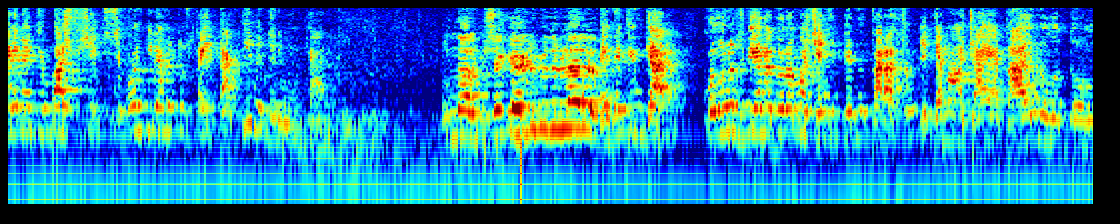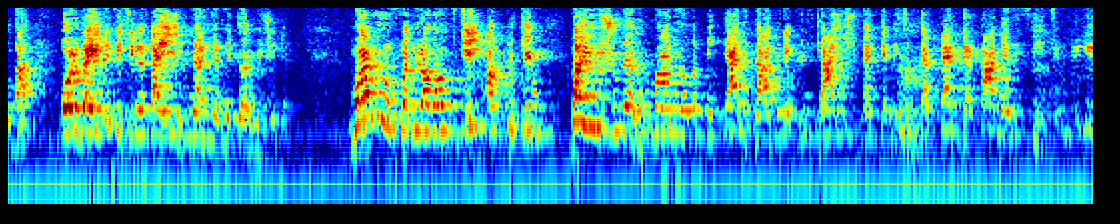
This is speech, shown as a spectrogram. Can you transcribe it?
elementin baş fişekçisi şey Pondilamit Usta'yı takdim ederim hünkârım. Bunlar fişek ehli müdürleri. Evet hünkârım. Kolunuz Viyana donanma şenliklerinin tarasız bir temaşaya tayin olunduğunda orada her ikisinin dayı hünerlerini görmüş idim. Marius'ta bir avantçıyı şey, Abdükim dayı şule hırmani olup mikyali tabire güncahı iş mertebesinden ben de tanemizi sümbülü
